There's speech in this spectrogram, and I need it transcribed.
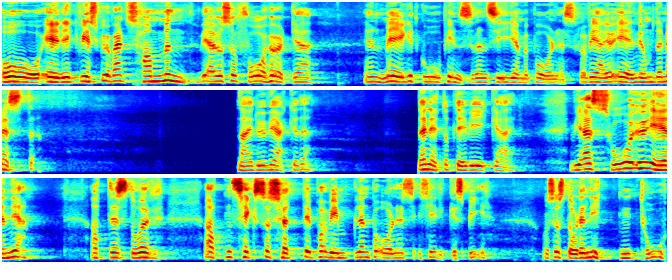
Å, Erik, vi skulle vært sammen, vi er jo så få, hørte jeg en meget god pinsevenn si hjemme på Årnes, for vi er jo enige om det meste. Nei, du, vi er ikke det. Det er nettopp det vi ikke er. Vi er så uenige at det står 1876 på vimpelen på Årnes kirkespir, og så står det 1902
